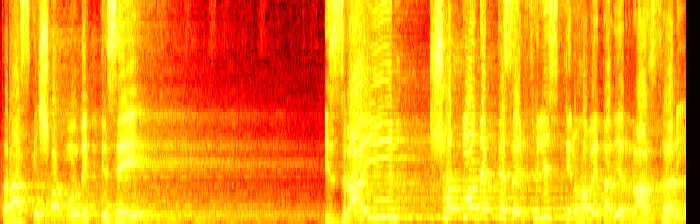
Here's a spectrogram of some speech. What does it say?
তারা আজকে স্বপ্ন দেখতেছে ইসরায়েল স্বপ্ন দেখতেছে ফিলিস্তিন হবে তাদের রাজধানী।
